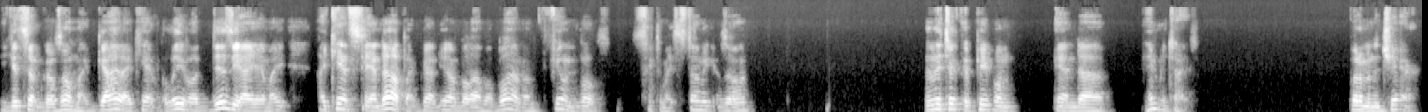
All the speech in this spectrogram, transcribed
He gets up and goes, oh my God, I can't believe how dizzy I am. I, I can't stand up. I've got, you know, blah, blah, blah. And I'm feeling a little sick to my stomach and so on. Then they took the people and, uh, hypnotized, put them in the chair.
